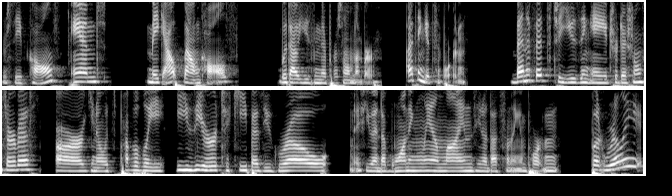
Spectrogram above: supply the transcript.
receive calls, and make outbound calls without using their personal number. I think it's important. Benefits to using a traditional service are, you know, it's probably easier to keep as you grow. If you end up wanting landlines, you know, that's something important. But really,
